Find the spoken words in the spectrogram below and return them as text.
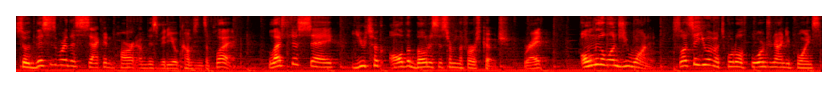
So this is where the second part of this video comes into play. Let's just say you took all the bonuses from the first coach, right? Only the ones you wanted. So let's say you have a total of 490 points,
